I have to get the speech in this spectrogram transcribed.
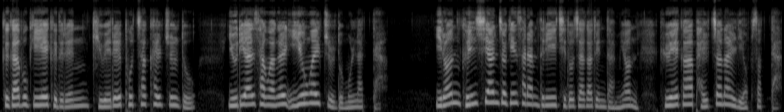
그가 보기에 그들은 기회를 포착할 줄도 유리한 상황을 이용할 줄도 몰랐다. 이런 근시안적인 사람들이 지도자가 된다면 교회가 발전할 리 없었다.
